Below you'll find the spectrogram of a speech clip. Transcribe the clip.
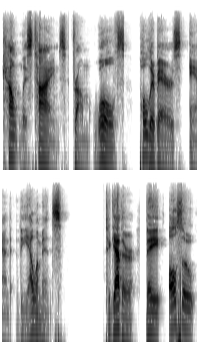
countless times from wolves, polar bears, and the elements. Together, they also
